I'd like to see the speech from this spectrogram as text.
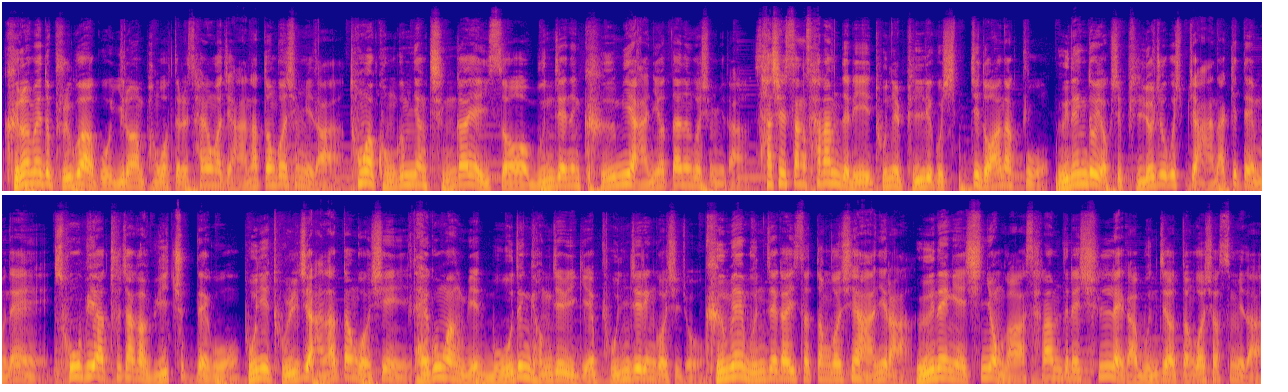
그럼에도 불구하고 이러한 방법들을 사용하지 않았던 것입니다. 통화 공급량 증가에 있어 문제는 금이 아니었다는 것입니다. 사실상 사람들이 돈을 빌리고 싶지도 않았고 은행도 역시 빌려주고 싶지 않았기 때문에 소비와 투자가 위축되고 돈이 돌지 않았던 것이 대공황 및 모든 경제 위기의 본질인 것이죠. 금의 문제가 있었던 것이 아니라 은행의 신용과 사람들의 신뢰가 문제였던 것이었습니다.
